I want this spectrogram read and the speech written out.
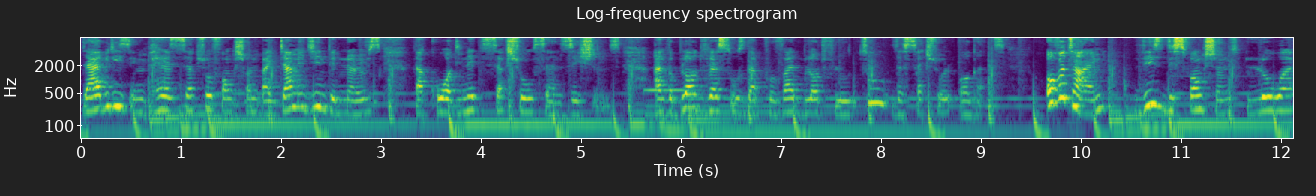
Diabetes impairs sexual function by damaging the nerves that coordinate sexual sensations and the blood vessels that provide blood flow to the sexual organs. Over time, these dysfunctions lower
